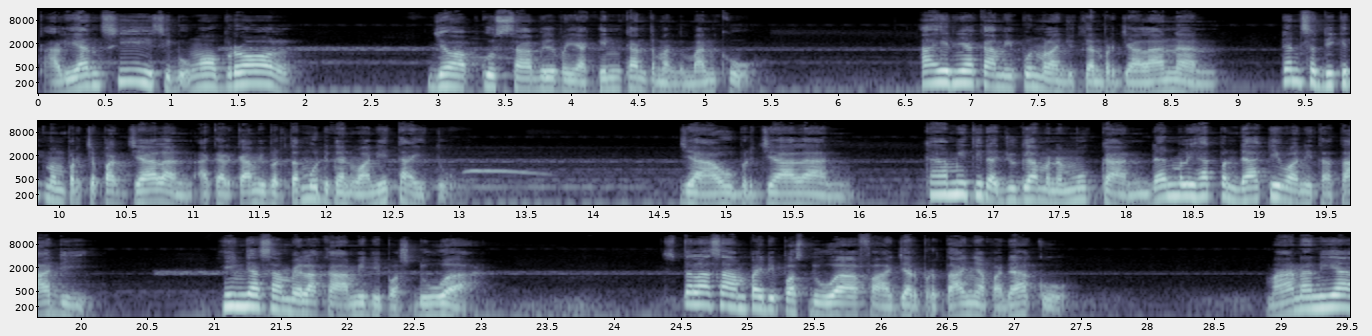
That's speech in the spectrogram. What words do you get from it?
Kalian sih sibuk ngobrol." Jawabku sambil meyakinkan teman-temanku Akhirnya kami pun melanjutkan perjalanan Dan sedikit mempercepat jalan agar kami bertemu dengan wanita itu. Jauh berjalan Kami tidak juga menemukan dan melihat pendaki wanita tadi Hingga sampailah kami di pos 2 Setelah sampai di pos 2 Fajar bertanya padaku Mana nih ya?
